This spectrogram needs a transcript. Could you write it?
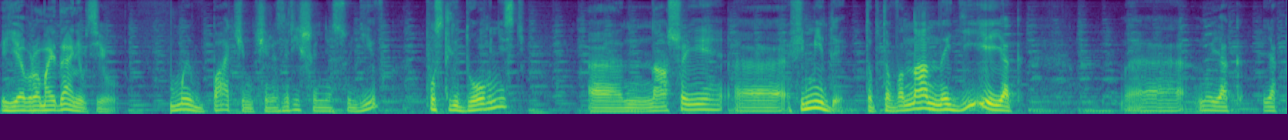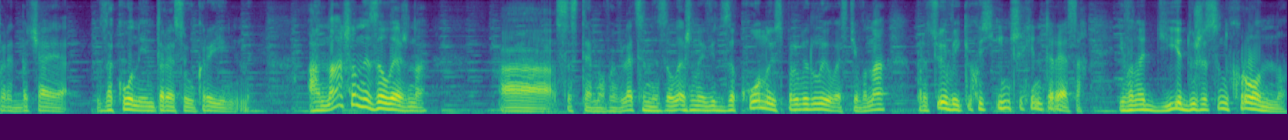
євромайданівців. Ми бачимо через рішення судів послідовність е, нашої е, Феміди. Тобто вона не діє як, е, ну, як, як передбачає закони і інтереси України. А наша незалежна а, система виявляється незалежною від закону і справедливості. Вона працює в якихось інших інтересах, і вона діє дуже синхронно.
